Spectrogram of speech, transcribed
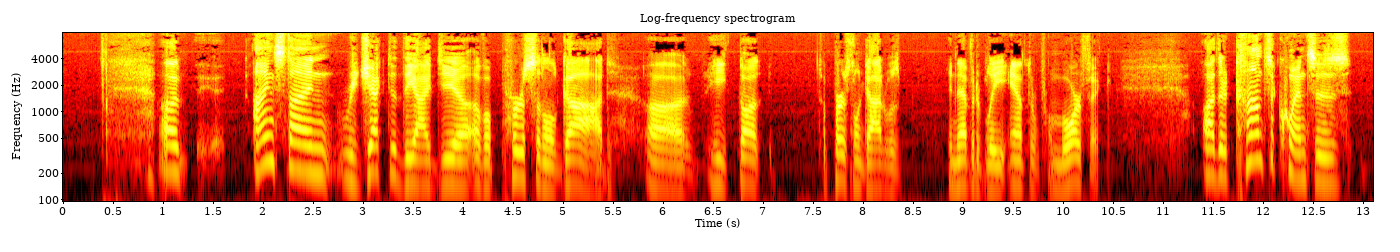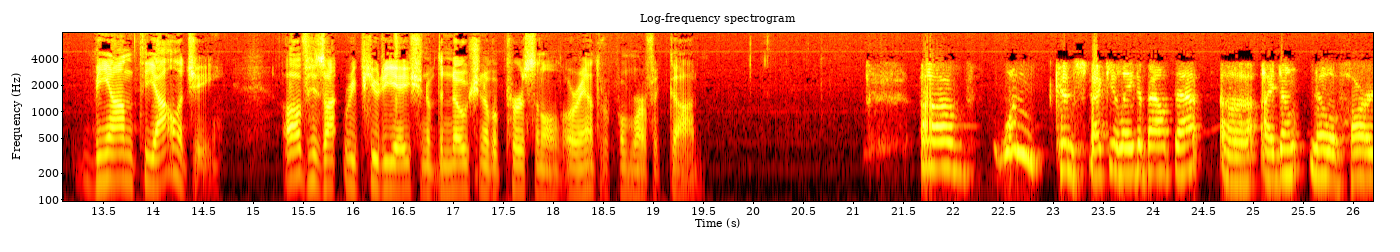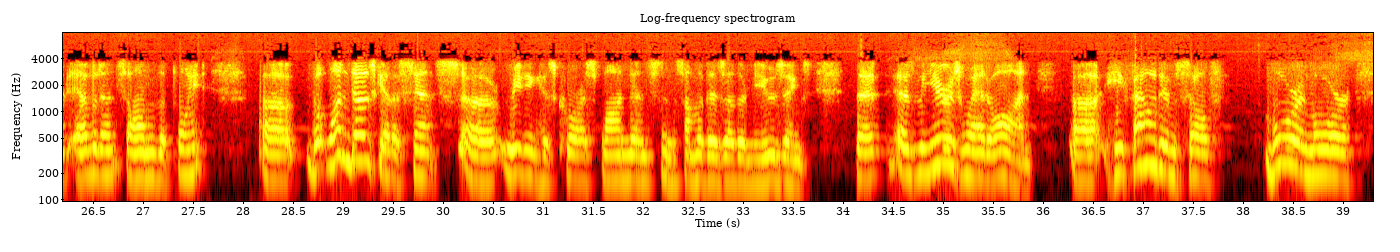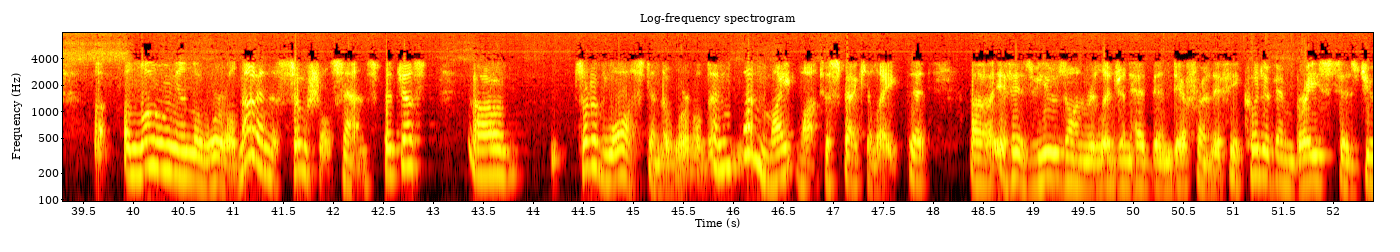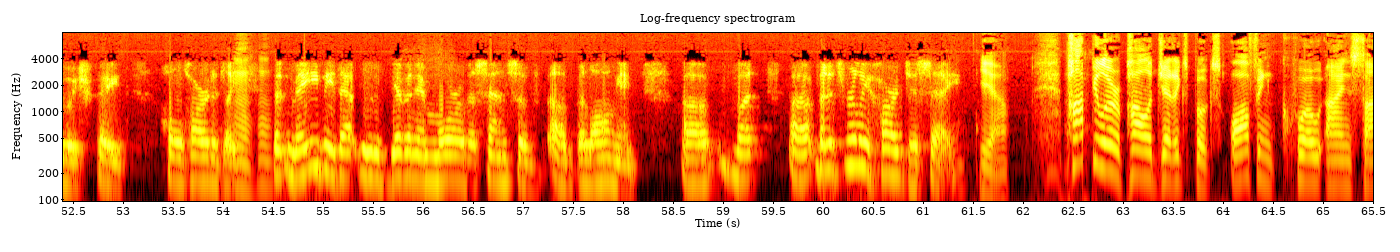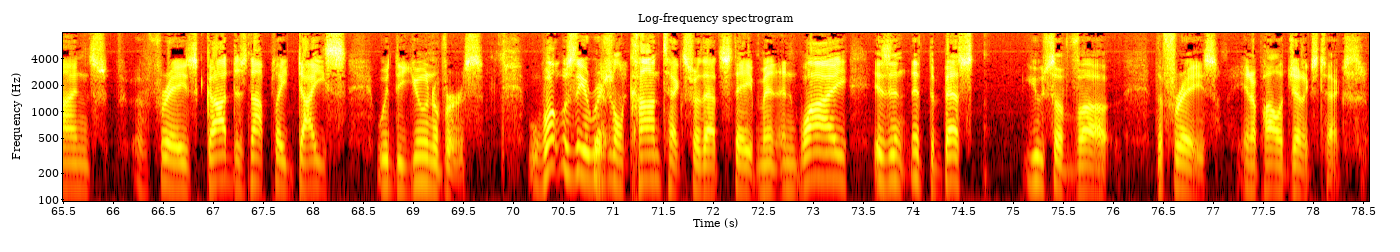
Uh, Einstein rejected the idea of a personal God. Uh, he thought a personal God was inevitably anthropomorphic. Are there consequences beyond theology of his repudiation of the notion of a personal or anthropomorphic God? Uh, one can speculate about that. Uh, I don't know of hard evidence on the point. Uh, but one does get a sense, uh, reading his correspondence and some of his other musings, that as the years went on, uh, he found himself more and more uh, alone in the world, not in the social sense, but just uh, sort of lost in the world. And one might want to speculate that if his views on religion had been different, if he could have embraced his Jewish faith, wholeheartedly. Mm-hmm. But maybe that would have given him more of a sense of, of belonging. Uh, but uh, but it's really hard to say. Yeah. Popular apologetics books often quote Einstein's phrase, God does not play dice with the universe. What was the original yes. context for that statement, and why isn't it the best use of uh, the phrase in apologetics texts?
